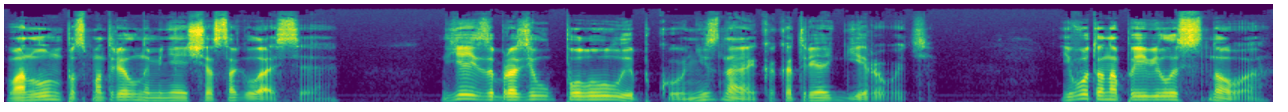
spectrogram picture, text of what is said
Ван Лун посмотрел на меня, ища согласия. Я изобразил полуулыбку, не зная, как отреагировать. И вот она появилась снова.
